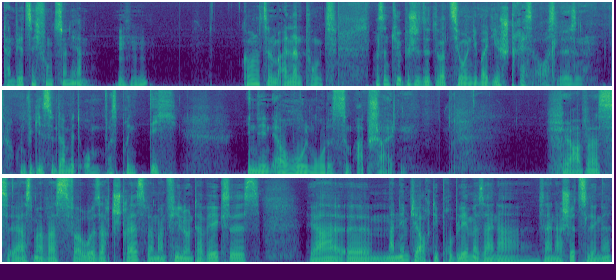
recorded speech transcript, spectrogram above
dann wird es nicht funktionieren. Mhm. Kommen wir noch zu einem anderen Punkt. Was sind typische Situationen, die bei dir Stress auslösen? Und wie gehst du damit um? Was bringt dich in den Erholmodus zum Abschalten? ja, was erstmal was verursacht Stress, wenn man viel unterwegs ist. Ja, äh, man nimmt ja auch die Probleme seiner, seiner Schützlinge,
